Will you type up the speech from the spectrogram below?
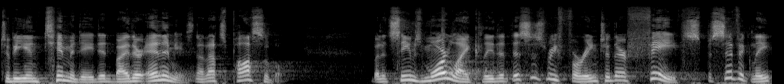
to be intimidated by their enemies. Now, that's possible. But it seems more likely that this is referring to their faith. Specifically,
